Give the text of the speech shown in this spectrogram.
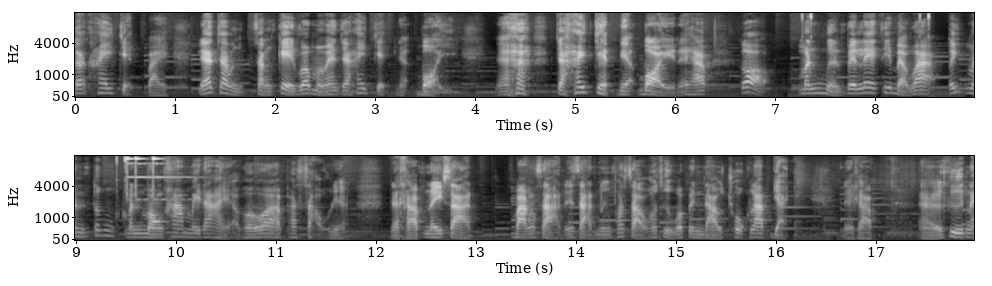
ก็ให้ 7 ไป แล้วจะสังเกตว่าหมอแมนจะให้ 7 เนี่ยบ่อยนะจะให้ 7 เนี่ยบ่อยนะครับ ก็มันเหมือนเป็นเลขที่แบบว่า เอ้ย มันต้อง มันมองข้ามไม่ได้อะเพราะว่าพระเสาร์เนี่ยนะครับ ในศาสตร์บางศาสตร์ในศาสตร์หนึ่งพระเสาร์เขาถือว่าเป็นดาวโชคลาภใหญ่นะครับ อ่าก็คือใน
